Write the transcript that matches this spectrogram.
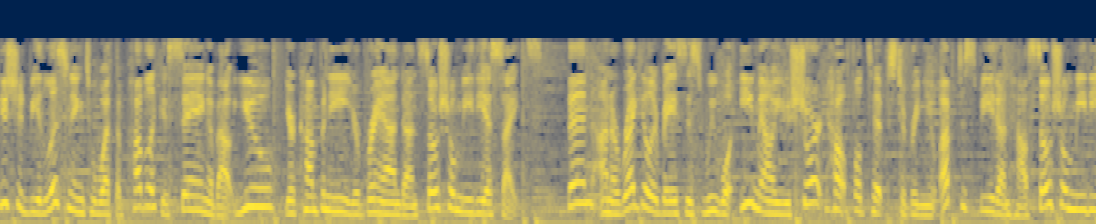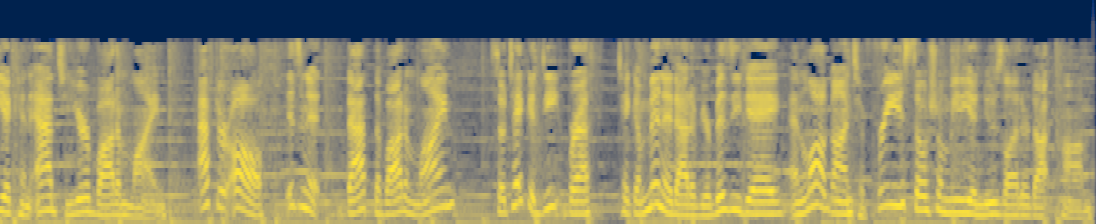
You should be listening to what the public is saying about you, your company, your brand on social media sites. Then, on a regular basis, we will email you short, helpful tips to bring you up to speed on how social media can add to your bottom line. After all, isn't it that the bottom line? So take a deep breath, take a minute out of your busy day, and log on to freesocialmedianewsletter.com.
